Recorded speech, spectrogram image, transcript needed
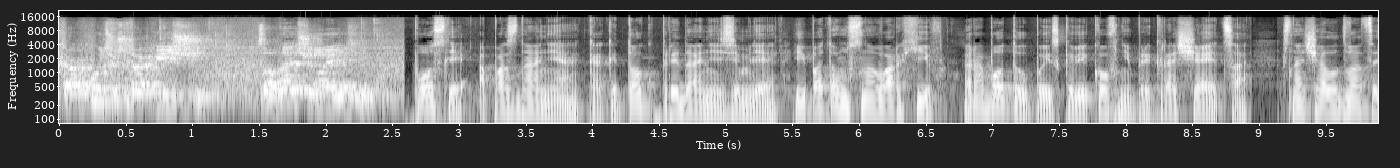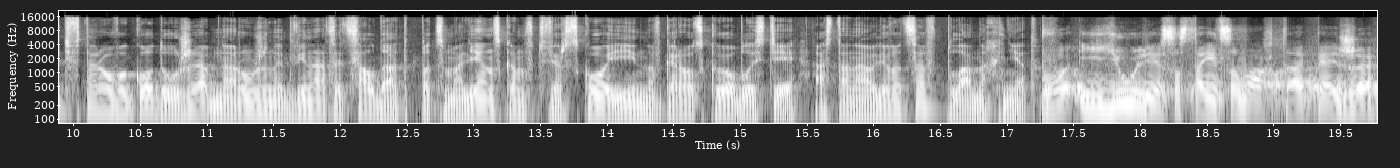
Как хочешь, так и ищи. Задача найти. После опознания, как итог предания земле, и потом снова архив. Работа у поисковиков не прекращается. С начала 22 года уже обнаружены 12 солдат под Смоленском, в Тверской и Новгородской области. Останавливаться в планах нет. В июле состоится вахта, опять же,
